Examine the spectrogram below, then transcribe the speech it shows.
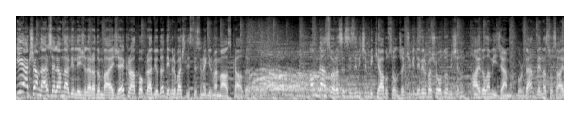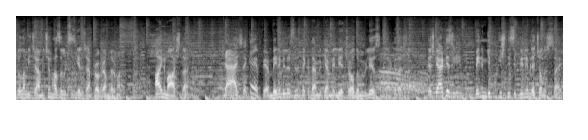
İyi akşamlar, selamlar dinleyiciler. Adım Bayece. Kral Pop Radyo'da Demirbaş listesine girmeme az kaldı. Ondan sonrası sizin için bir kabus olacak. Çünkü demirbaş olduğum için ayrılamayacağım buradan. Ve nasıl olsa ayrılamayacağım için hazırlıksız geleceğim programlarıma. Aynı maaşla. Ya şaka yapıyorum. Beni bilirsiniz ne kadar mükemmeliyetçi olduğumu biliyorsunuz arkadaşlar. Keşke herkes benim gibi iş disiplinimle çalışsaydı.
